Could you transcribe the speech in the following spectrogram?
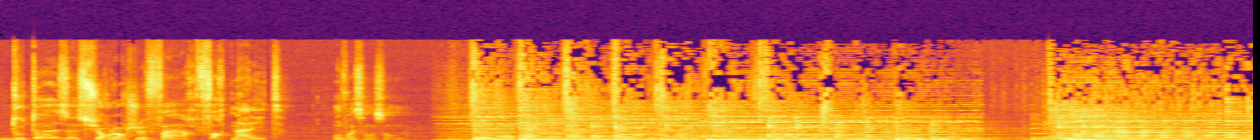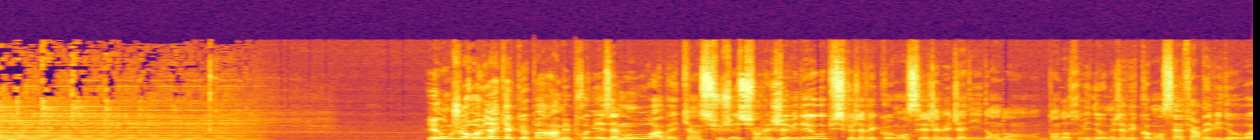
douteuses sur leur jeu phare Fortnite. On voit ça ensemble. Et donc je reviens quelque part à mes premiers amours avec un sujet sur les jeux vidéo, puisque j'avais commencé, je l'avais déjà dit dans d'autres vidéos, mais j'avais commencé à faire des vidéos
